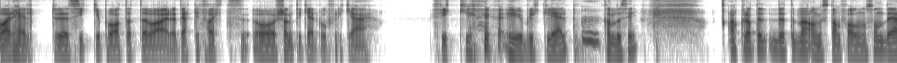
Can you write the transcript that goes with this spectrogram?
var helt eh, sikker på at dette var et hjerteinfarkt, og skjønte ikke helt hvorfor ikke jeg fikk øyeblikkelig hjelp, Mm. kan du si. Akkurat dette med angstanfallene og sånn, det,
